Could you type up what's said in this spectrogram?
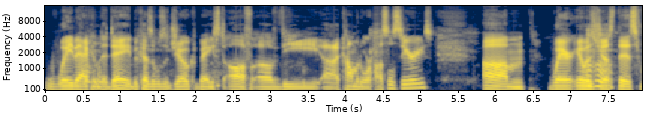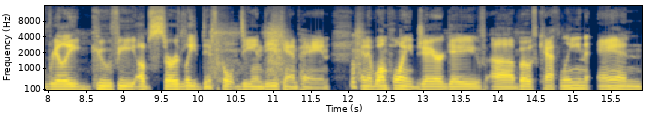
way back in the day because it was a joke based off of the uh, Commodore Hustle series. Um where it was Mhm. just this really goofy, absurdly difficult D&D campaign. And at one point Jer gave uh, both Kathleen and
